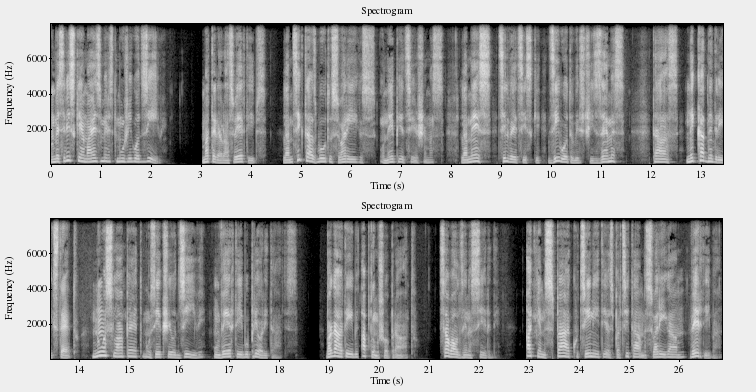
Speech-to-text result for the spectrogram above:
un mēs riskējam aizmirst mūžīgo dzīvi. Materiālās vērtības lai cik tās būtu svarīgas un nepieciešamas, lai mēs cilvēciski dzīvotu virs šīs zemes, tās nekad nedrīkstētu noslāpēt mūsu iekšējo dzīvi un vērtību prioritātes. Bagātība aptumšo prātu, savaldzina sirdi, atņem spēku cīnīties par citām svarīgām vērtībām.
